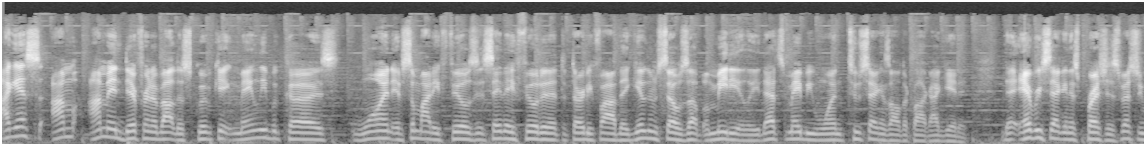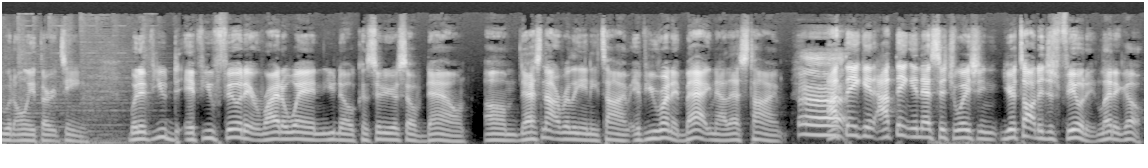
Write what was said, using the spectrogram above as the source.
I guess I'm I'm indifferent about the squib kick mainly because one, if somebody feels it, say they feel it at the 35, they give themselves up immediately. That's maybe one, two seconds off the clock. I get it. That every second is precious, especially with only 13. But if you if you feel it right away and you know consider yourself down, um, that's not really any time. If you run it back now, that's time. Uh, I think it. I think in that situation, you're taught to just field it, let it go.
